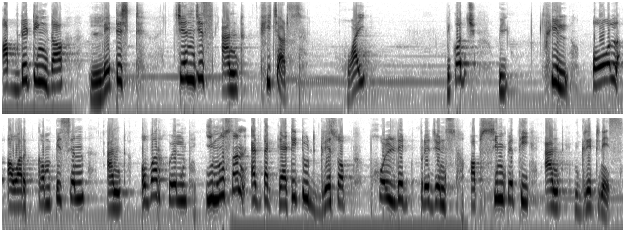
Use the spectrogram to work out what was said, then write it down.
updating the latest changes and features. Why? Because we feel all our compassion and overwhelm emotion at the gratitude grace of folded presence of sympathy and greatness.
